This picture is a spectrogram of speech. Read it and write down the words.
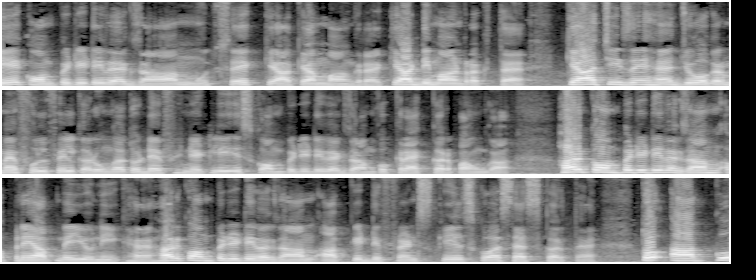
ये कॉम्पिटिटिव एग्ज़ाम मुझसे क्या क्या मांग रहा है, क्या डिमांड रखता है, क्या चीज़ें हैं जो अगर मैं फुलफिल करूँगा तो डेफिनेटली इस कॉम्पिटिटिव एग्ज़ाम को क्रैक कर पाऊँगा। हर कॉम्पिटिटिव एग्ज़ाम अपने आप में यूनिक है। हर कॉम्पिटिटिव एग्ज़ाम आपकी डिफरेंट स्किल्स को असेस करता है। तो आपको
